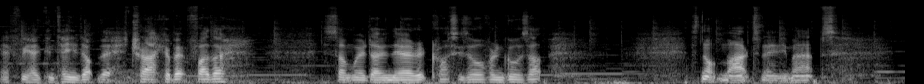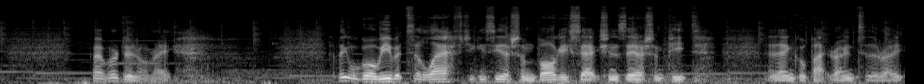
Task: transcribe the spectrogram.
if we had continued up the track a bit further somewhere down there it crosses over and goes up. It's not marked in any maps but we're doing all right. I think we'll go a wee bit to the left. You can see there's some boggy sections there some peat and then go back round to the right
